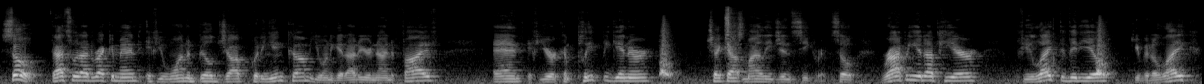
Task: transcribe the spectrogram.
So that's what I'd recommend if you want to build job quitting income, you want to get out of your nine to five. And if you're a complete beginner, check out My Gen Secret. So wrapping it up here, if you like the video, give it a like,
